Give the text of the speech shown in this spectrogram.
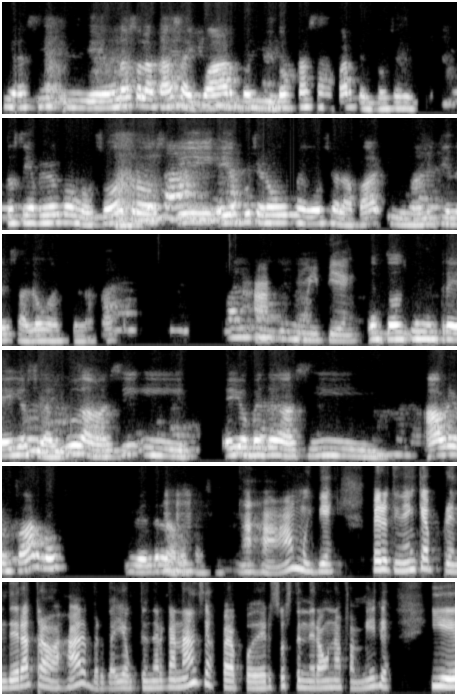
y así, en una sola casa hay cuartos y dos casas aparte, entonces, entonces ellas viven con nosotros y ellos pusieron un negocio a la par y mi mami tiene salón aquí en la casa. Ah, muy bien. Entonces entre ellos se ayudan así y ellos venden así, abren fardos y venden la ropa. Ajá, muy bien. Pero tienen que aprender a trabajar, ¿verdad? Y a obtener ganancias para poder sostener a una familia. Y,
